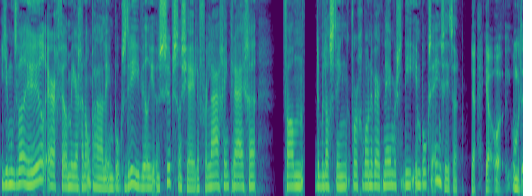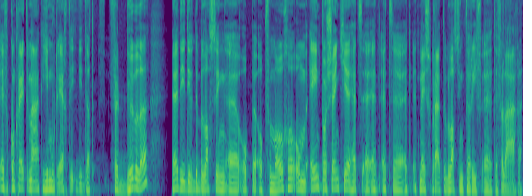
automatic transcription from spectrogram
je moet wel heel erg veel meer gaan ophalen in box 3. Wil je een substantiële verlaging krijgen van de belasting voor gewone werknemers die in box 1 zitten. Ja, ja om het even concreet te maken, je moet echt die, die dat verdubbelen. Hè, die, die, de belasting uh, op, op vermogen om 1 procentje het, het, het, het, het meest gebruikte belastingtarief uh, te verlagen.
